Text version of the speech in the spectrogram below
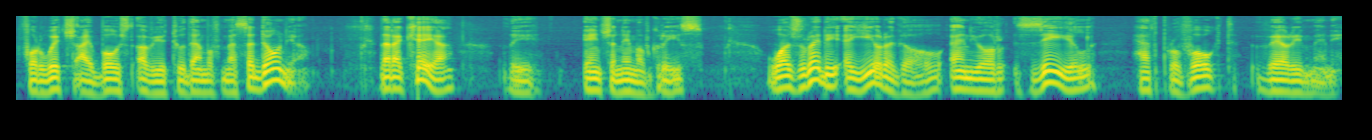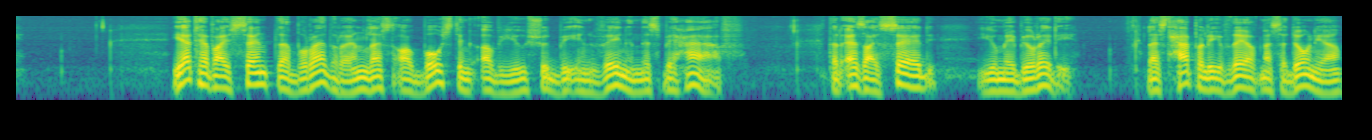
for which I boast of you to them of Macedonia. That Achaia, the ancient name of Greece, was ready a year ago, and your zeal hath provoked very many. Yet have I sent the brethren, lest our boasting of you should be in vain in this behalf, that as I said, you may be ready. Lest happily, if they of Macedonia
